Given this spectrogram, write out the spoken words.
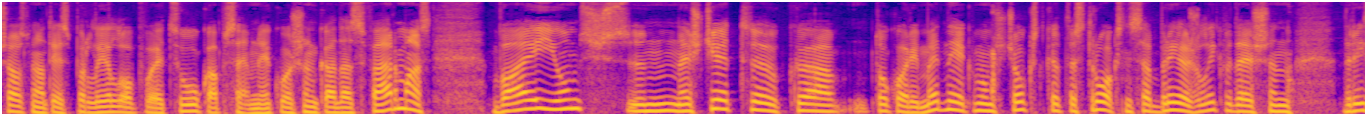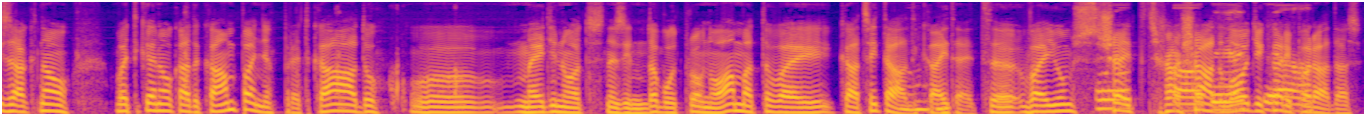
šausmināties par lielopu vai cūku apsaimniekošanu kādās fermās. Vai jums nešķiet, ka to, ko arī mednieki mums čukst, ka tas troksnis ar briežu likvidēšanu drīzāk nav vai tikai no kāda kampaņa pret kādu, uh, mēģinot, nezinu, dabūt prom no amata vai kā citādi mm. kaitēt? Vai jums šeit šā, šāda loģika jā. arī parādās?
